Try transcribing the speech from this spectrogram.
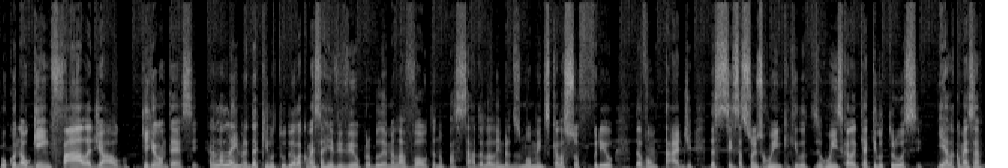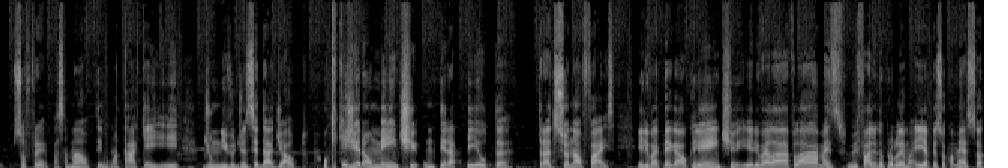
ou quando alguém fala de algo, o que que acontece? Ela lembra daquilo tudo, ela começa a reviver o problema, ela volta no passado, ela lembra dos momentos que ela sofreu, da vontade, das sensações ruins que aquilo, ruins que, ela, que aquilo trouxe. E ela começa a sofrer, passa mal, teve um ataque aí de um nível de ansiedade alto. O que, que geralmente um terapeuta tradicional faz? ele vai pegar o cliente e ele vai lá falar: Ah, mas me fale do problema. E a pessoa começa, ó.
